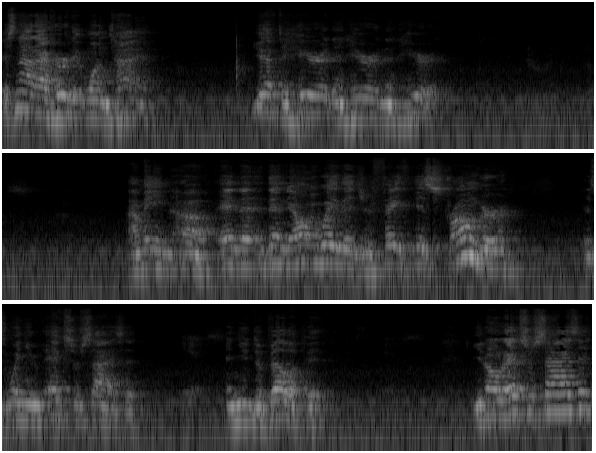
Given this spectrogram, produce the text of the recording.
It's not I heard it one time. You have to hear it and hear it and hear it. I mean, uh, and then the only way that your faith gets stronger is when you exercise it. And you develop it. You don't exercise it,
